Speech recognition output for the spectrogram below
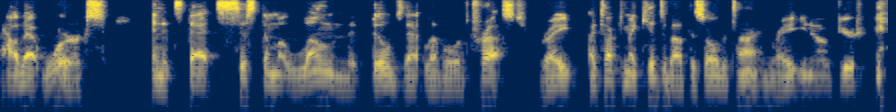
how that works and it's that system alone that builds that level of trust right? I talk to my kids about this all the time right? You know if you're if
